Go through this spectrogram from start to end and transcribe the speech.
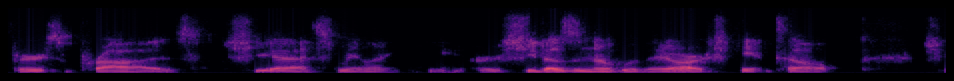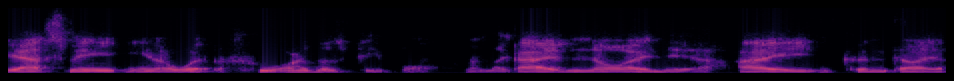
very surprised. She asks me like or she doesn't know who they are. She can't tell. She asked me you know what who are those people? I'm like i have no idea. I couldn't tell you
